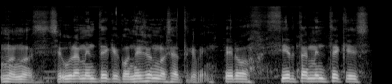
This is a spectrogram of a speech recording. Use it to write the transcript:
No, no, seguramente que con eso no se atreven, pero ciertamente que es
